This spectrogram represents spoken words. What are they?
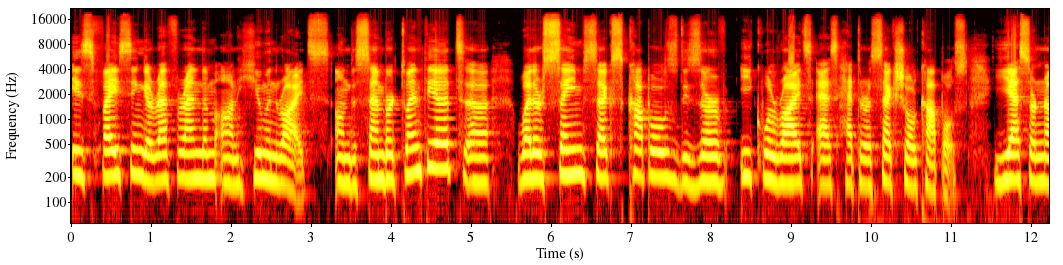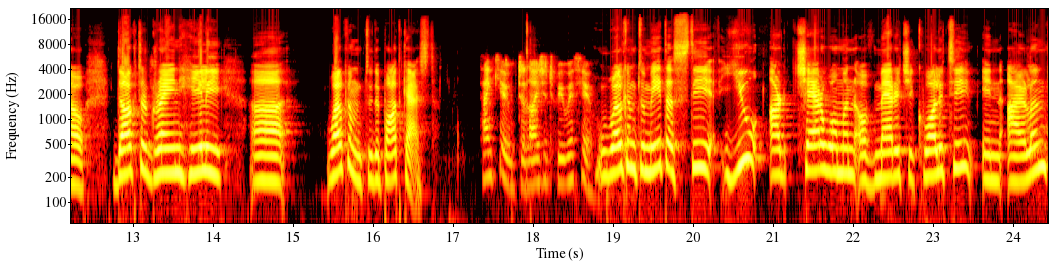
is facing a referendum on human rights on December 20th, uh, whether same sex couples deserve equal rights as heterosexual couples. Yes or no? Dr. Grainne Healy, uh, welcome to the podcast. Thank you. Delighted to be with you. Welcome to Metasti. You are chairwoman of Marriage Equality in Ireland,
